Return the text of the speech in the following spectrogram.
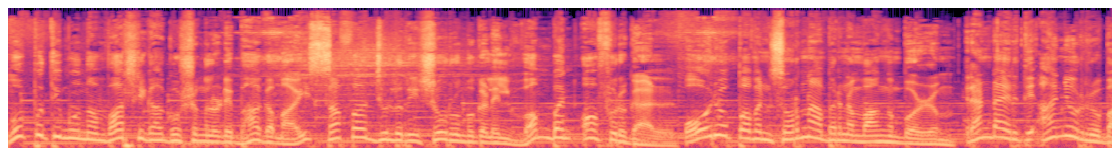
മുപ്പത്തിമൂന്നാം വാർഷികാഘോഷങ്ങളുടെ ഭാഗമായി സഫ ജ്വല്ലറി ഷോറൂമുകളിൽ വമ്പൻ ഓഫറുകൾ. ഓരോ പവൻ സ്വർണാഭരണം വാങ്ങുമ്പോഴും രണ്ടായിരത്തി അഞ്ഞൂറ് രൂപ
